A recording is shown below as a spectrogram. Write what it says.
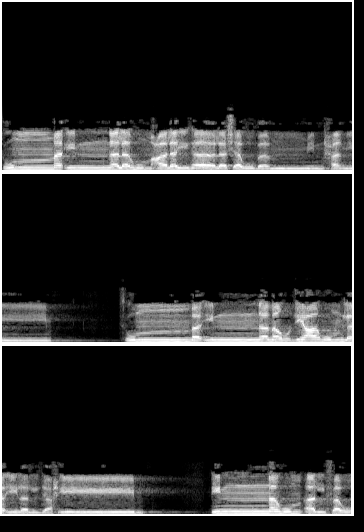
ثم إن لهم عليها لشوبا من حميم ثم إن مرجعهم لإلى الجحيم إنهم ألفوا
